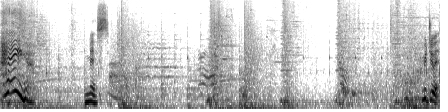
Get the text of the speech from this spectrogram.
Hey! Miss. Let me do it.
